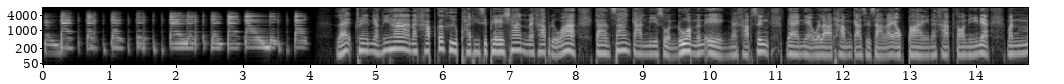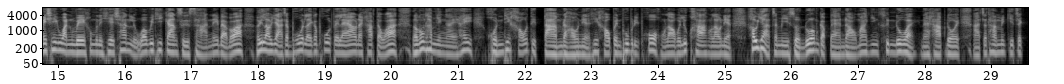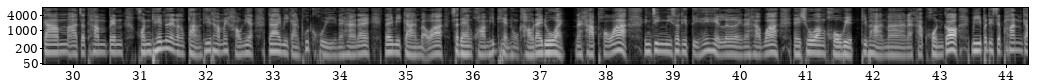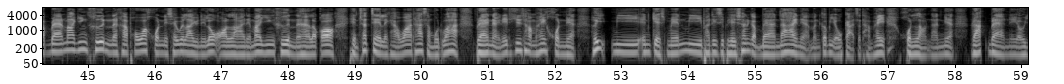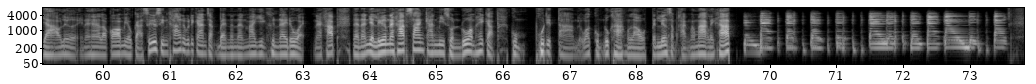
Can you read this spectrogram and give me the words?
และเทรนด์อย่างที่ 5 นะครับ ก็คือ participation นะครับ หรือว่าการสร้างการมีส่วนร่วมนั่นเองนะครับ ซึ่งแบรนด์เนี่ย เวลาทำการสื่อสารอะไรออกไปนะครับ ตอนนี้เนี่ย มันไม่ใช่ one way communication หรือว่าวิธีการสื่อสารในแบบว่า เฮ้ย เราอยากจะพูดอะไรก็พูดไปแล้วนะครับ แต่ว่าเราต้องทำยังไงให้คนที่เขาติดตามเราเนี่ย ที่เขาเป็นผู้บริโภคของเราเป็นลูกค้าของเราเนี่ยเขาอยากจะมีส่วนร่วมกับแบรนด์เรามากยิ่งขึ้นด้วยนะครับ โดยอาจจะทำเป็นกิจกรรม อาจจะทำเป็นคอนเทนต์อะไรต่าง ๆ ที่ทำให้เขาเนี่ยได้มีการพูดคุยนะฮะได้ได้มีการแบบว่าแสดงความคิดเห็นของเขาได้ด้วยนะครับเพราะว่าจริง ๆ มีสถิติให้เห็นเลยนะครับว่าในช่วงโควิดที่ผ่านมานะครับคนก็มีปฏิสัมพันธ์กับแบรนด์มากยิ่งขึ้นนะครับเพราะว่าคนเนี่ยใช้เวลาอยู่ในโลกออนไลน์เนี่ยมากยิ่งขึ้นนะฮะแล้วก็เห็นชัดเจนเลยครับว่าถ้าสมมติว่าแบรนด์ไหนเนี่ยที่ทำให้คนเนี่ยเฮ้ยมี engagement มี participation กับแบรนด์ได้เนี่ยมันก็มีโอกาสจะทำให้คนเหล่านั้นเนี่ยรักแบรนด์ในยาวๆเลยนะฮะแล้วก็มีโอกาสซื้อสินค้าหรือบริการจากแบรนด์นั้นๆมากยิ่งขึ้นได้ด้วยนะครับดังนั้นอย่าลืมนะครับสร้างการมีส่วนร่วมให้กับกลุ่มผู้ติดตาม หรือว่ากลุ่มลูกค้าของเราเป็นเรื่องสำคัญมากๆเลยครับ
